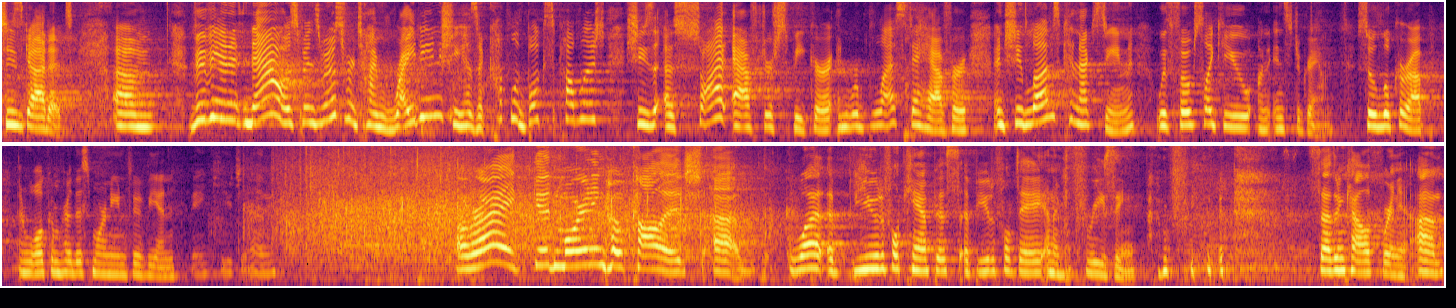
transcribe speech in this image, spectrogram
she's got it. Um, Vivian now spends most of her time writing. She has a couple of books published. She's a sought after speaker, and we're blessed to have her. And she loves connecting with folks like you on Instagram. So look her up and welcome her this morning, Vivian. Thank you, Jen. All right, good morning, Hope College. Uh, what a beautiful campus, a beautiful day, and I'm freezing. Southern California. Um,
